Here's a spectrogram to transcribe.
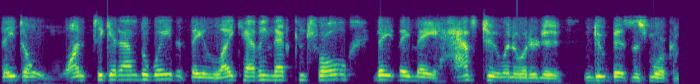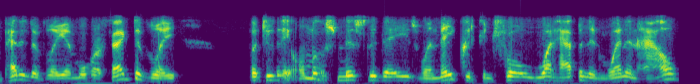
they don't want to get out of the way, that they like having that control? They, they may have to in order to do business more competitively and more effectively, but do they almost miss the days when they could control what happened and when and how?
